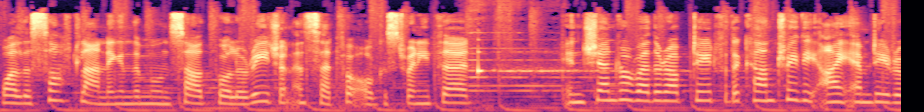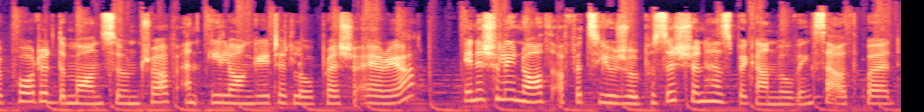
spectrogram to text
while the soft landing in the moon's south polar region is set for August 23rd. In general weather update for the country, the IMD reported the monsoon trough and elongated low pressure area, initially north of its usual position, has begun moving southward.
